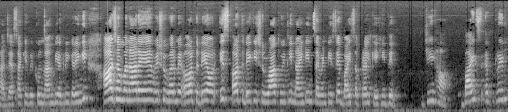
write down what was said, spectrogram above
था। जैसा कि बिल्कुल मैम भी अग्री करेंगी। आज हम मना रहे हैं विश्व भर में अर्थ डे और इस अर्थ डे की शुरुआत हुई थी 1970 से 22 अप्रैल के ही दिन। जी हाँ 22 अप्रैल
